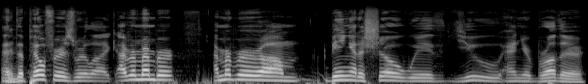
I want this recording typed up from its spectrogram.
And, the Pilfers were like, I remember, I remember um, being at a show with you and your brother,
